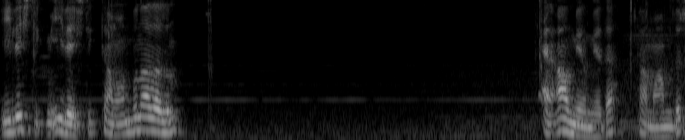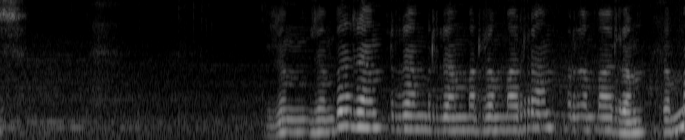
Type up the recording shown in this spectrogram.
İyileştik mi? İyileştik. Tamam bunu alalım. Yani almayalım ya da. Tamamdır. Rım rım rım rım rım rım rım rım rım rım rım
